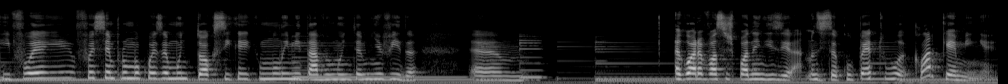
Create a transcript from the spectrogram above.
e foi, foi sempre uma coisa muito tóxica e que me limitava muito a minha vida. Um, Agora vocês podem dizer, ah, mas isso a culpa é tua. Claro que é minha,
